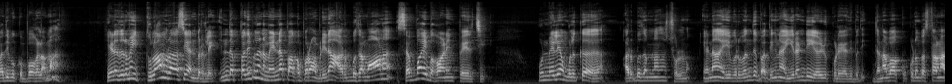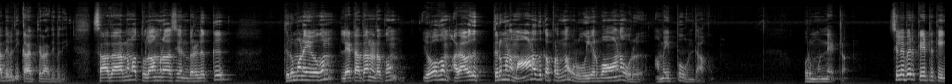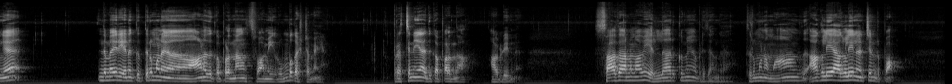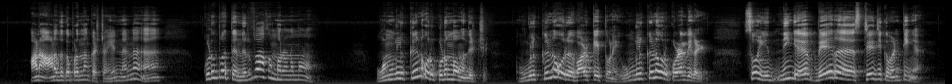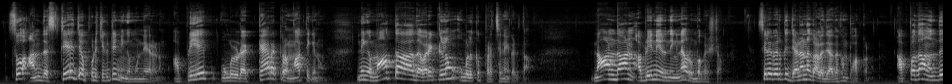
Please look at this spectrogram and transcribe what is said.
பதிவுக்கு போகலாமா? எனதுமை துலாம் ராசி அன்பர்களே இந்த பதிவில் நம்ம என்ன பார்க்க போகிறோம் அப்படின்னா அற்புதமான செவ்வாய் பகவானின் பயிற்சி. உண்மையிலே உங்களுக்கு அற்புதம்னா தான் சொல்லணும். ஏன்னா இவர் வந்து பார்த்திங்கன்னா இரண்டு ஏழுக்குடைய அதிபதி தனவாக்கு குடும்பஸ்தானாதிபதி கலத்திராதிபதி சாதாரணமாக துலாம் ராசி அன்பர்களுக்கு திருமண யோகம் லேட்டாக தான் நடக்கும். யோகம் அதாவது திருமணம் ஆனதுக்கப்புறம் தான் ஒரு உயர்வான ஒரு அமைப்பு உண்டாகும். ஒரு முன்னேற்றம். சில பேர் கேட்டிருக்கீங்க இந்த மாதிரி எனக்கு திருமணம் ஆனதுக்கப்புறம் தான் சுவாமி ரொம்ப கஷ்டமே. பிரச்சனையே அதுக்கப்புறம் தான் அப்படின்னு. சாதாரணமாகவே எல்லாருக்குமே அப்படிதாங்க. திருமணம் ஆனது ஆகலே ஆகலே நினச்சின்னு இருப்பான். ஆனால் ஆனதுக்கப்புறம் தான் கஷ்டம். என்னென்னா குடும்பத்தை நிர்வாகம் பண்ணணுமோ? உங்களுக்குன்னு ஒரு குடும்பம் வந்துடுச்சு உங்களுக்குன்னு ஒரு வாழ்க்கை துணை. உங்களுக்குன்னு ஒரு குழந்தைகள். ஸோ இது நீங்கள் வேறு ஸ்டேஜுக்கு வந்துட்டீங்க. ஸோ அந்த ஸ்டேஜை பிடிச்சிக்கிட்டு நீங்கள் முன்னேறணும். அப்படியே உங்களோட கேரக்டரை மாற்றிக்கணும் நீங்கள் மாற்றாத வரைக்கும் உங்களுக்கு பிரச்சனைகள் தான். நான் தான் அப்படின்னு இருந்தீங்கன்னா ரொம்ப கஷ்டம். சில பேருக்கு ஜனனகால ஜாதகம் பார்க்கணும். அப்போ தான் வந்து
